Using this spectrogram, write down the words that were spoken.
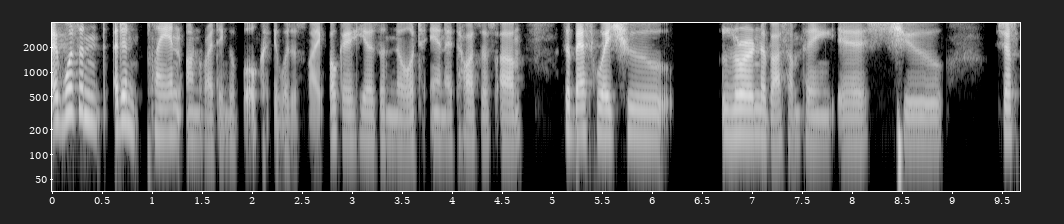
I wasn't i didn't plan on writing a book. It was just like okay here's a note and i thought just um the best way to learn about something is to just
